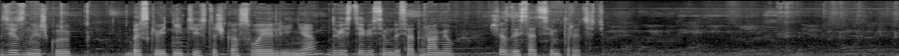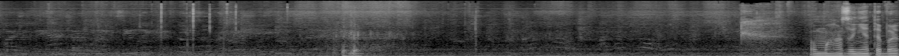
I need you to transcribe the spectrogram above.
Зі знижкою безквітні тістечка своя лінія 280 грамів, 67,30. В магазині тебе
